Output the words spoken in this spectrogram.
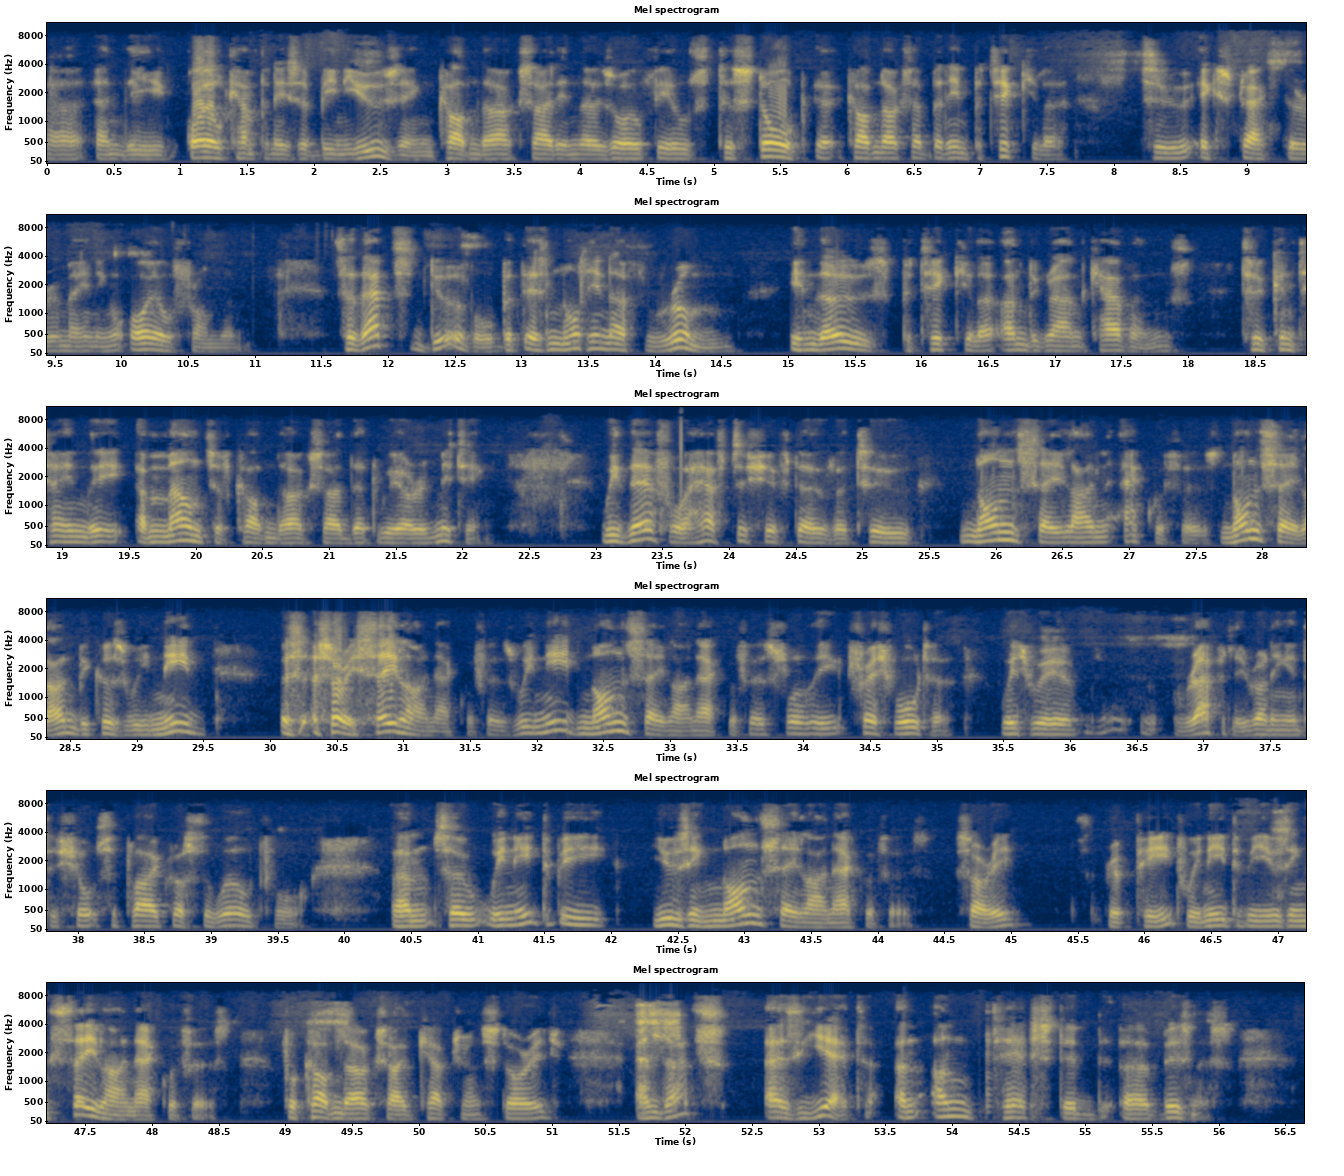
Uh, and the oil companies have been using carbon dioxide in those oil fields to store uh, carbon dioxide, but in particular to extract the remaining oil from them. So that's doable, but there's not enough room in those particular underground caverns to contain the amount of carbon dioxide that we are emitting. We therefore have to shift over to non-saline aquifers. Non-saline because we need, uh, sorry, saline aquifers. We need non-saline aquifers for the fresh water, which we're rapidly running into short supply across the world for. Um, so we need to be using non-saline aquifers. Sorry, repeat, we need to be using saline aquifers for carbon dioxide capture and storage. And that's as yet an untested uh, business.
